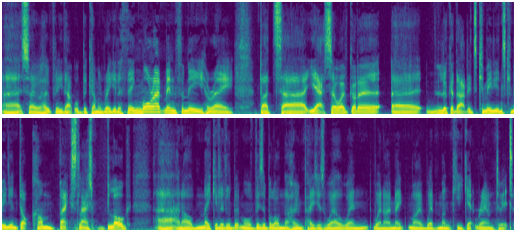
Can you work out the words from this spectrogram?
uh, so hopefully that will become a regular thing. More admin for me, hooray! But uh, yeah, so I've got to uh, look at that. It's comedianscomedian.com backslash blog. Uh, and I'll make it a little bit more visible on the homepage as well when when I make my web monkey get round to it.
